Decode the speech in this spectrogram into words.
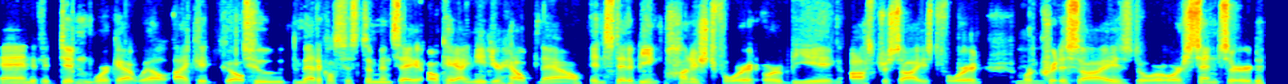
and if it didn't work out well, I could go to the medical system and say, okay, I need your help now, instead of being punished for it or being ostracized for it mm-hmm. or criticized or, or censored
